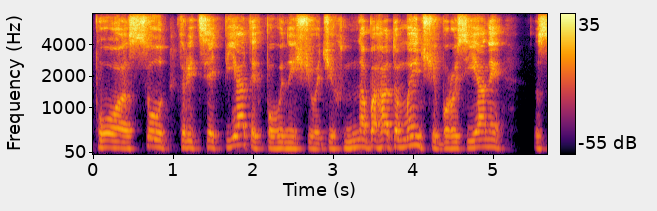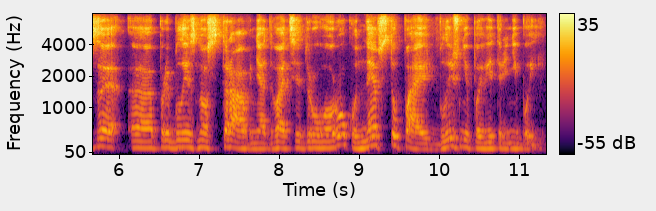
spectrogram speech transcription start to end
по Су-35 по винищувачах набагато менші, бо росіяни з е, приблизно з травня 22-го року не вступають в ближні повітряні бої.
